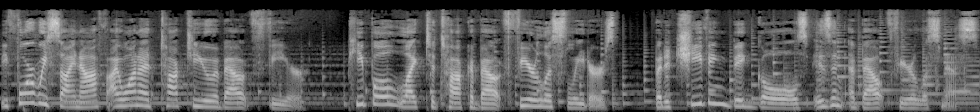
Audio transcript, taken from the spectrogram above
Before we sign off, I want to talk to you about fear. People like to talk about fearless leaders, but achieving big goals isn't about fearlessness.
